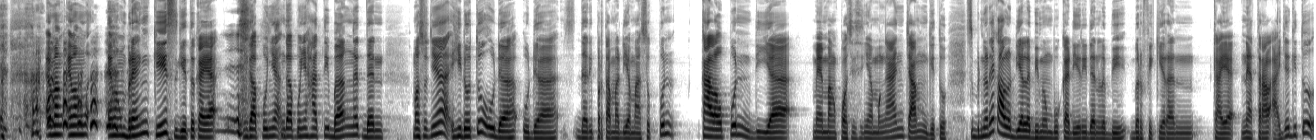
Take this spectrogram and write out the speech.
Emang emang emang brengkis gitu kayak nggak punya nggak punya hati banget dan maksudnya Hido tuh udah udah dari pertama dia masuk pun kalaupun dia memang posisinya mengancam gitu sebenarnya kalau dia lebih membuka diri dan lebih berpikiran kayak netral aja gitu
